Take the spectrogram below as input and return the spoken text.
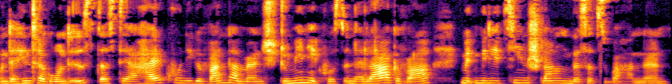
Und der Hintergrund ist, dass der heilkundige Wandermönch Dominikus in der Lage war, mit Medizin Schlangenbisse zu behandeln.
